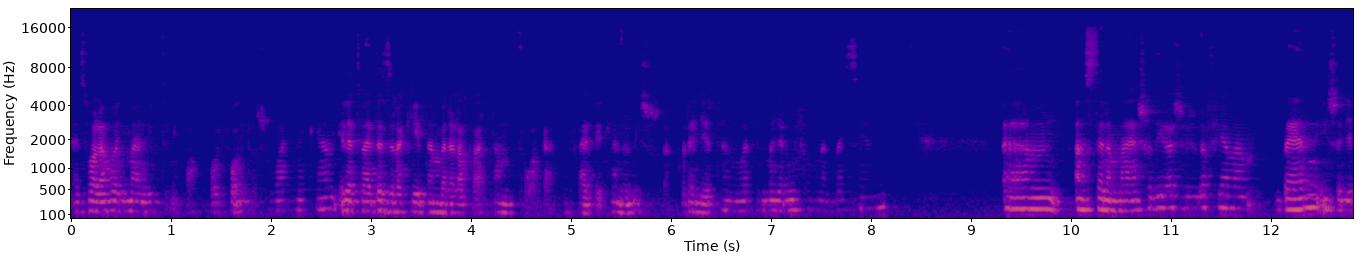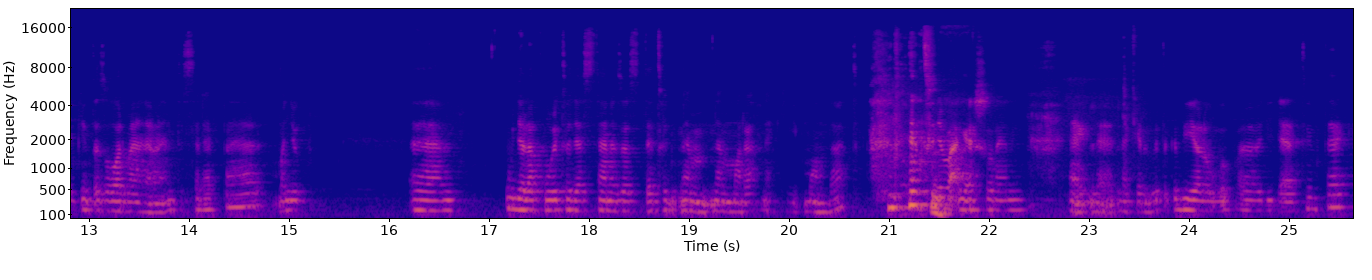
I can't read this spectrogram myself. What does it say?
ez valahogy már úgy tűnik akkor fontos volt nekem, illetve hát ezzel a két emberrel akartam forgatni feltétlenül is, akkor egyértelmű volt, hogy magyarul fognak beszélni. Um, aztán a másodéves vizsgafilmemben is egyébként az Orbán Levente szerepel, mondjuk um, úgy alakult, hogy aztán ez az, tehát, hogy nem, nem maradt neki mondat, tehát, hogy a vágás során le, le, lekerültek a dialógok, valahogy így eltűntek,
